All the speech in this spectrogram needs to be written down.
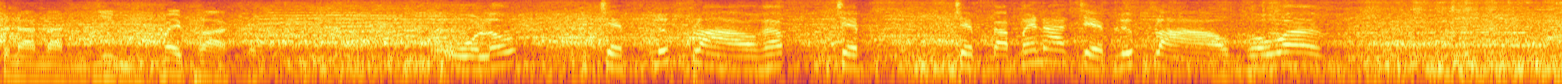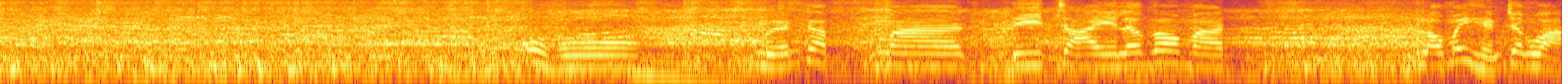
ชนะนันท์ยิงไม่พลาดครับโอ้แล้วเจ็บหรือเปล่าครับ เจ็บเจ็บแบบไม่น่าเจ็บหรือเปล่า เพราะว่า โอ้โห เหมือนกับมาดีใจแล้วก็มาเราไม่เห็นจังหวะ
